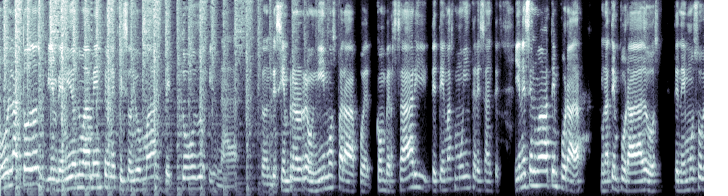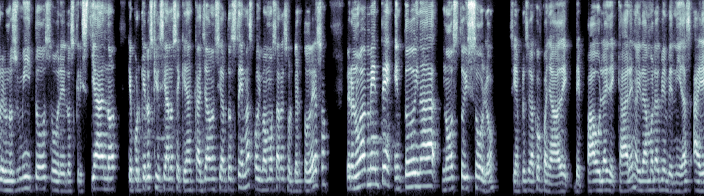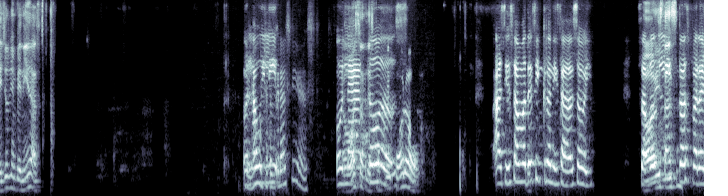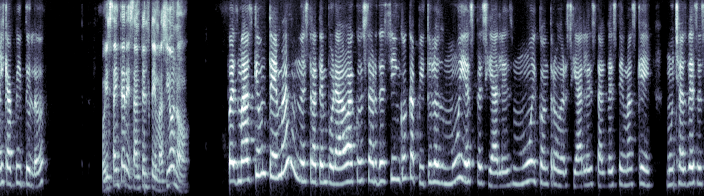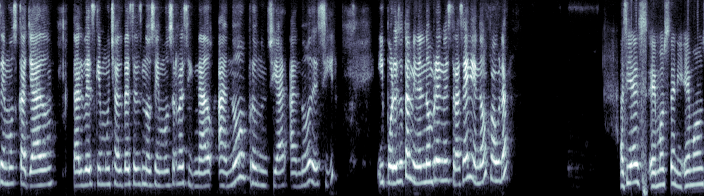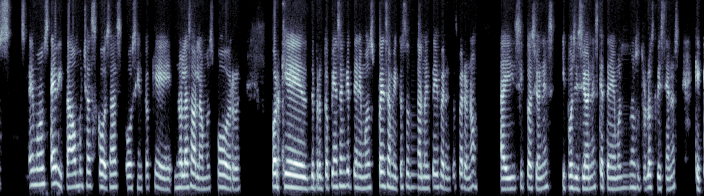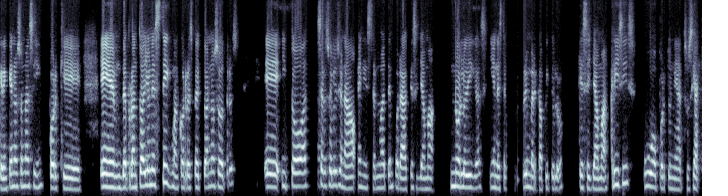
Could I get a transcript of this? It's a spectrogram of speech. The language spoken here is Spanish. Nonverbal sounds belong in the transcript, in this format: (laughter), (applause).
Hola a todos, bienvenidos nuevamente a un episodio más de Todo y Nada, donde siempre nos reunimos para poder conversar y de temas muy interesantes. Y en esa nueva temporada, una temporada 2, tenemos sobre unos mitos, sobre los cristianos, que por qué los cristianos se quedan callados en ciertos temas. Hoy vamos a resolver todo eso. Pero nuevamente, en todo y nada, no estoy solo. Siempre estoy acompañada de, de Paula y de Karen. Hoy damos las bienvenidas a ellos. Bienvenidas. Hola, Willy. Gracias. Hola a todos. Así estamos desincronizados hoy. Estamos listos para el capítulo. Hoy está interesante el tema, ¿sí o no? Pues más que un tema, nuestra temporada va a constar de cinco capítulos muy especiales, muy controversiales, tal vez temas que muchas veces hemos callado, tal vez que muchas veces nos hemos resignado a no pronunciar, a no decir. Y por eso también el nombre de nuestra serie, ¿no, Paula? Así es, hemos, hemos, hemos evitado muchas cosas o siento que no las hablamos por porque de pronto piensan que tenemos pensamientos totalmente diferentes, pero no. Hay situaciones y posiciones que tenemos nosotros los cristianos que creen que no son así porque Em, de pronto hay un estigma con respecto a nosotros eh, y todo va a ser solucionado en esta nueva temporada que se llama No lo digas y en este primer capítulo que se llama Crisis u Oportunidad Social.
